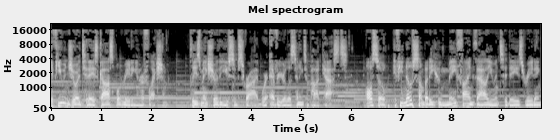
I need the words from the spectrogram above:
If you enjoyed today's gospel reading and reflection, please make sure that you subscribe wherever you're listening to podcasts. Also, if you know somebody who may find value in today's reading,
